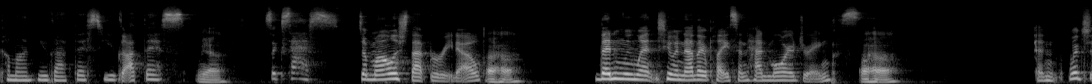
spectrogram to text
come on, you got this, you got this. yeah. Success. Demolish that burrito. Uh huh. Then we went to another place and had more drinks. Uh huh. And which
